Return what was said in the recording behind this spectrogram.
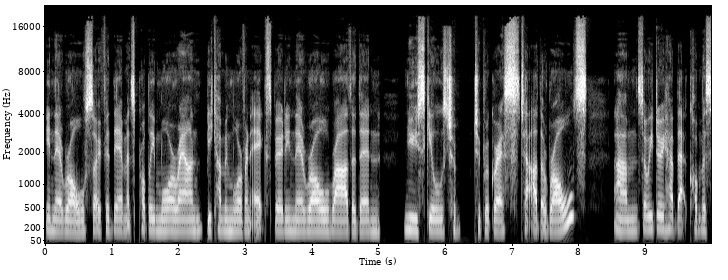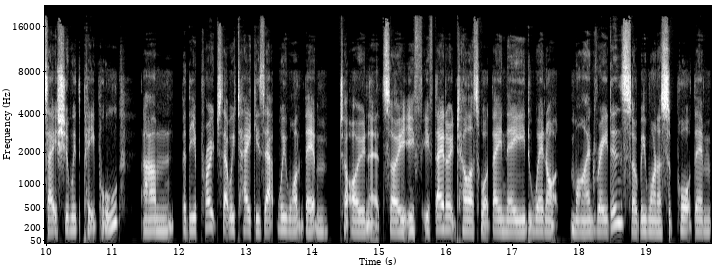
in their role. So for them, it's probably more around becoming more of an expert in their role rather than new skills to to progress to other roles. Um, so we do have that conversation with people. Um, but the approach that we take is that we want them to own it. So if if they don't tell us what they need, we're not mind readers. So we want to support them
